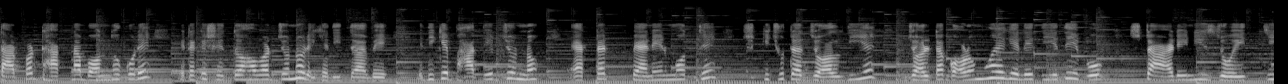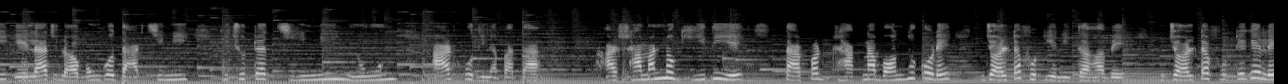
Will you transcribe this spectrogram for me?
তারপর ঢাকনা বন্ধ করে এটাকে সেদ্ধ হওয়ার জন্য রেখে দিতে হবে। এদিকে ভাতের জন্য একটা প্যানের মধ্যে কিছুটা জল দিয়ে জলটা গরম হয়ে গেলে দিয়ে দেব স্টার এনিস, জয়িত্রী, এলাচ, লবঙ্গ, দারচিনি, কিছুটা চিনি, নুন আর পুদিনা পাতা। আর সামান্য ঘি দিয়ে তারপর ঢাকনা বন্ধ করে জলটা ফুটিয়ে নিতে হবে। জলটা ফুটে গেলে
